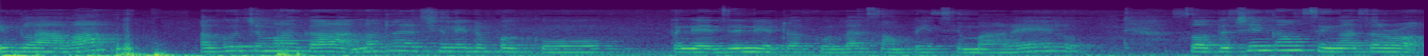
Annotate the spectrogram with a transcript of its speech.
င်္ဂလာပါအခုကျွန်မကနောက်ထပ်ချင်းလေးတစ်ပုဒ်ကိုတငယ်ချင်းတွေအတွက်ကိုလက်ဆောင်ပေးချင်ပါတယ်လို့ဆိုတော့တချင်းကောင်းစင်ကကျတော့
